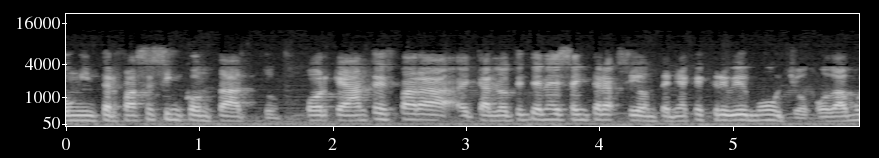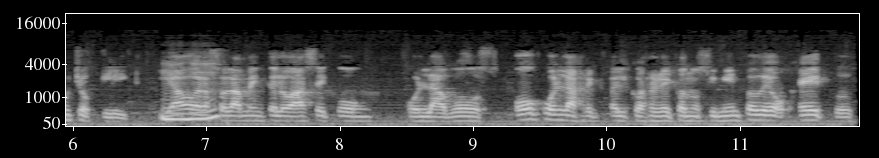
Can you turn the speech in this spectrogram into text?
con interfaces sin contacto, porque antes para eh, Carlotti tener esa interacción tenía que escribir mucho o dar muchos clics y ahora solamente lo hace con, con la voz o con la, el reconocimiento de objetos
